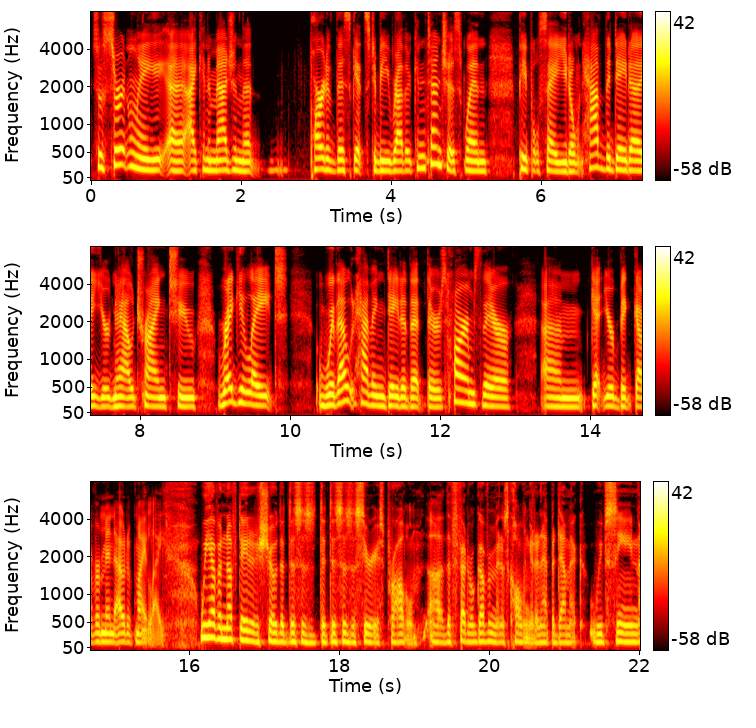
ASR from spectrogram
So certainly, uh, I can imagine that part of this gets to be rather contentious when people say you don't have the data, you're now trying to regulate without having data that there's harms there um, get your big government out of my life. We have enough data to show that this is that this is a serious problem. Uh, the federal government is calling it an epidemic. We've seen,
